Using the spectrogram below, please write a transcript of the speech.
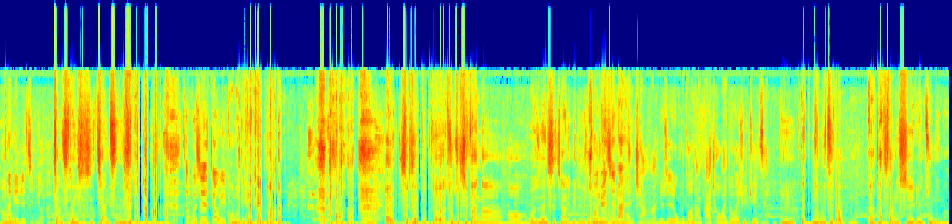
哦特别日期没有特别。这样子的意思是这样子的意思。这不是教育广播电台吗？呃，其实比如说呃出去吃饭呐、哦，或者是认识家里面的人、啊出去吃。饭很长啊，就是我们通常打球完就会去聚餐。嗯，那你你知道，呃，他知道你是原住民吗？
